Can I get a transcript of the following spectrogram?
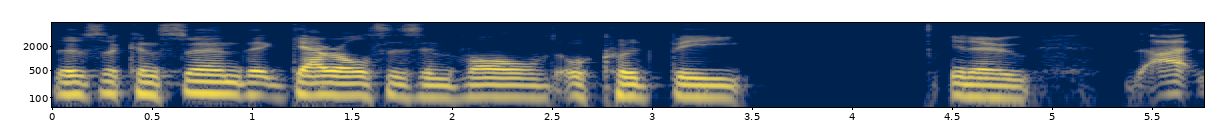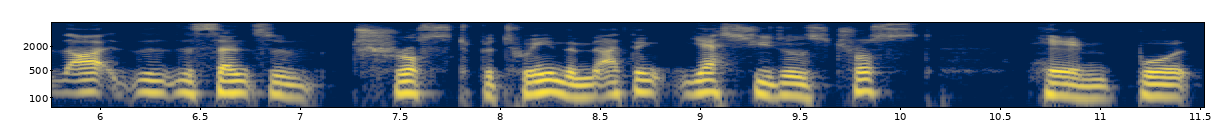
there's a concern that Geralt is involved or could be you know I, I, the, the sense of trust between them. I think yes she does trust him but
